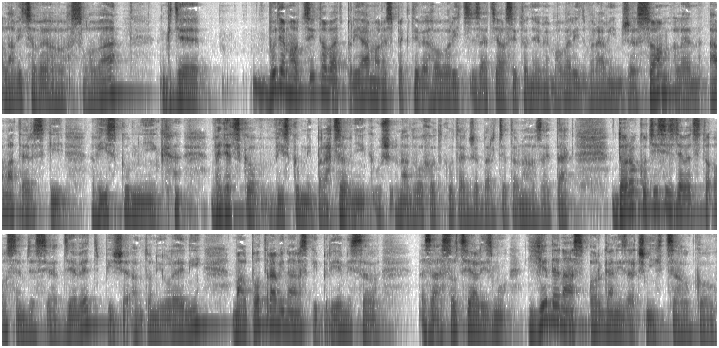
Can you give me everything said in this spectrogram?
lavicového slova, kde budem ho citovať priamo, respektíve hovoriť, zatiaľ si to neviem overiť, vravím, že som len amatérsky výskumník, vedecko-výskumný pracovník už na dôchodku, takže berte to naozaj tak. Do roku 1989, píše Anton Julény, mal potravinársky priemysel za socializmu 11 organizačných celkov.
